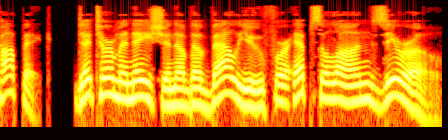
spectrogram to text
topic. Determination of a value for epsilon 0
